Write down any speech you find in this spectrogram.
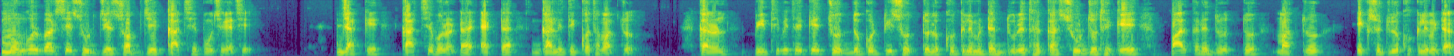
মঙ্গলবার সে সূর্যের সবচেয়ে কাছে পৌঁছে গেছে, যাকে কাছে বলাটা একটা গাণিতিক কথা মাত্র। কারণ পৃথিবী থেকে চোদ্দ কোটি সত্তর লক্ষ কিলোমিটার দূরে থাকা সূর্য থেকে পার্কারের দূরত্ব মাত্র একষট্টি লক্ষ কিলোমিটার,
